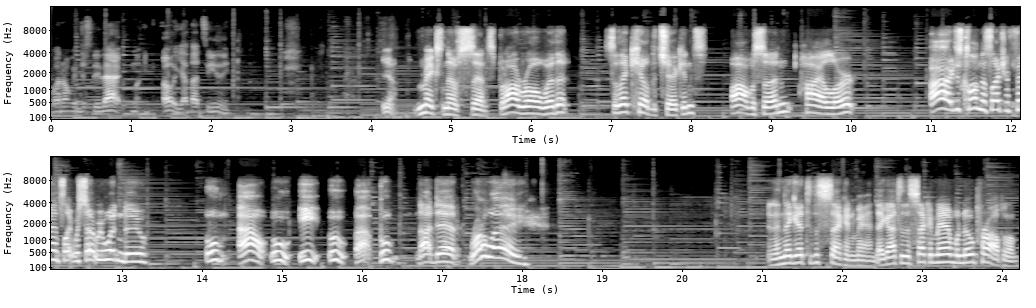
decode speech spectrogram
why don't we just do that? Like, oh yeah, that's easy. Yeah, makes no sense, but I'll roll with it. So they killed the chickens. All of a sudden, high alert. Ah, just climb this electric fence like we said we wouldn't do. Ooh, ow, ooh, eat, ooh, ah, boop, not dead. Run away. And then they get to the second man. They got to the second man with no problem.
